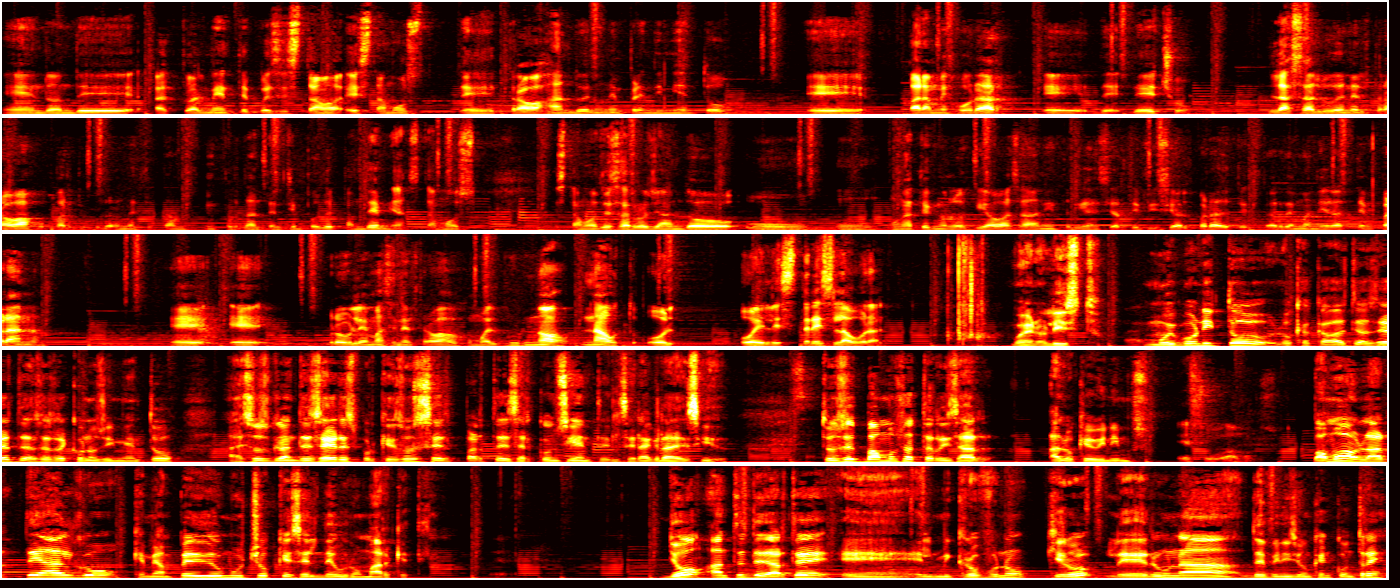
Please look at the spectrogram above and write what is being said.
en donde actualmente pues estamos eh, trabajando en un emprendimiento eh, para mejorar, eh, de, hecho, la salud en el trabajo, particularmente tan importante en tiempos de pandemia. Estamos, estamos desarrollando una tecnología basada en inteligencia artificial para detectar de manera temprana eh, eh, problemas en el trabajo como el burnout o, o el estrés laboral. Bueno, listo. Muy bonito lo que acabas de hacer, de hacer reconocimiento a esos grandes seres, porque eso es ser parte de ser consciente, el ser agradecido. Entonces vamos a aterrizar a lo que vinimos. Eso, vamos. Vamos a hablar de algo que me han pedido mucho, que es el neuromarketing. Yo, antes de darte eh, el micrófono, quiero leer una definición que encontré,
